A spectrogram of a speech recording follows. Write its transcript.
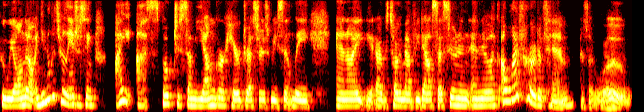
who we all know. And you know what's really interesting? I uh, spoke to some younger hairdressers recently, and I I was talking about Vidal Sassoon, and, and they're like, "Oh, I've heard of him." I was like, "Whoa."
